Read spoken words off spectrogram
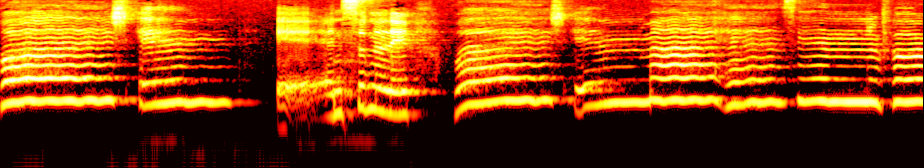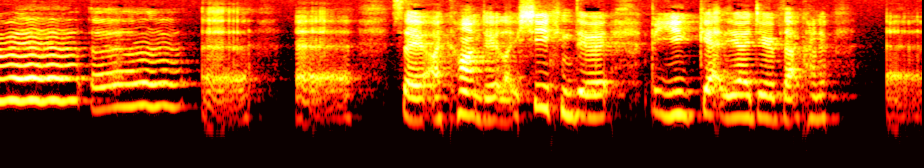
washed in. And suddenly, washed So I can't do it like she can do it, but you get the idea of that kind of uh,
